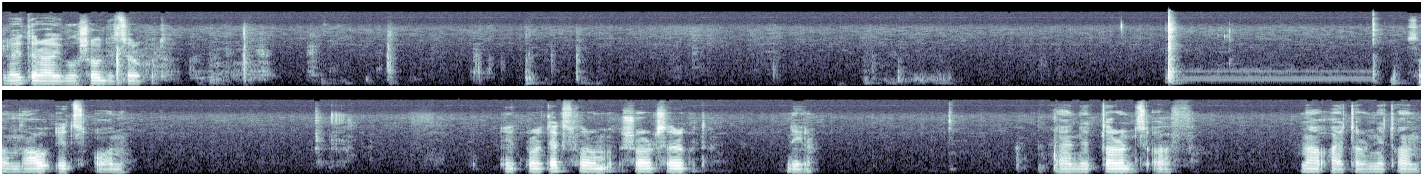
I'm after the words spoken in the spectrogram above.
Later I will show the circuit. So now it's on. It protects from short circuit there. And it turns off. Now I turn it on.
